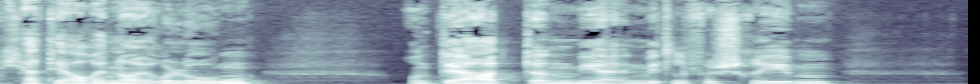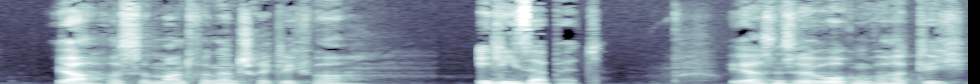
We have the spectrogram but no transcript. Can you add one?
Ich hatte ja auch einen Neurologen und der hat dann mir ein Mittel verschrieben, ja, was am Anfang ganz schrecklich war. Elisabeth. Die ersten zwei Wochen hatte ich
